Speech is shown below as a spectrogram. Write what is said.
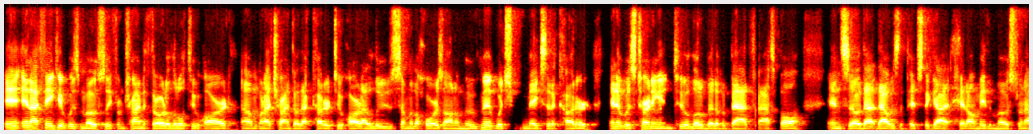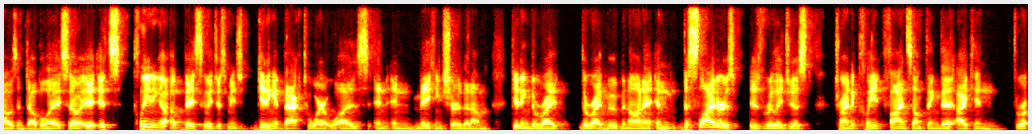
and, and, I think it was mostly from trying to throw it a little too hard. Um, when I try and throw that cutter too hard, I lose some of the horizontal movement, which makes it a cutter. And it was turning into a little bit of a bad fastball. And so that that was the pitch that got hit on me the most when I was in double A. So it, it's cleaning up basically just means getting it back to where it was and, and making sure that I'm getting the right the right movement on it. And the slider is is really just trying to clean find something that I can throw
